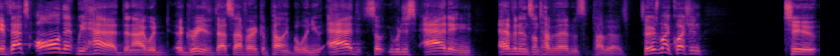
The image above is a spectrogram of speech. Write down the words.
if that's all that we had, then I would agree that that's not very compelling. But when you add, so we're just adding evidence on top of evidence on top of evidence. So here's my question to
